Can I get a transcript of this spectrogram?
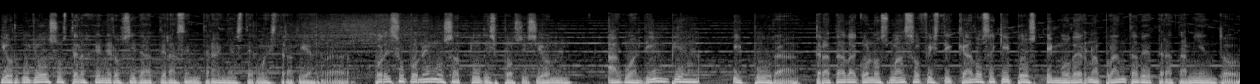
y orgullosos de la generosidad de las entrañas de nuestra tierra. Por eso ponemos a tu disposición agua limpia y pura, tratada con los más sofisticados equipos en moderna planta de tratamiento.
